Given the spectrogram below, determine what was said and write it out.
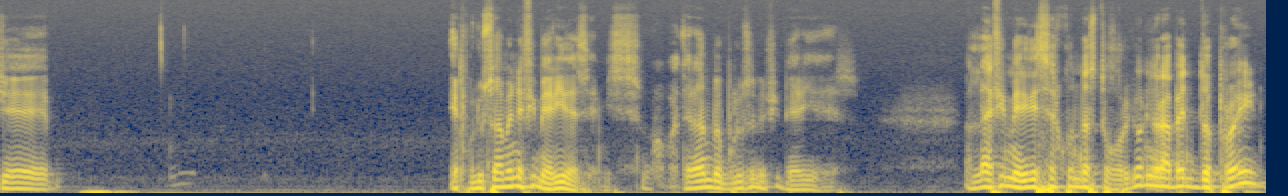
και επουλούσαμε εφημερίδες εμείς. Ο πατέρας μου επουλούσε εφημερίδες. Αλλά οι εφημερίδες έρχονταν στο χωριό η ώρα πέντε το πρωί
